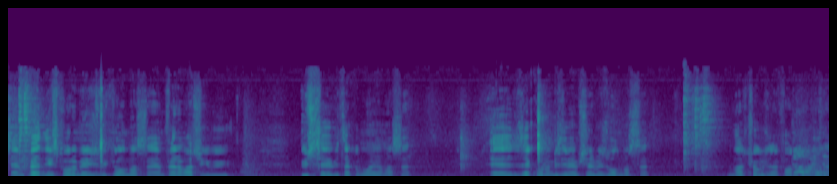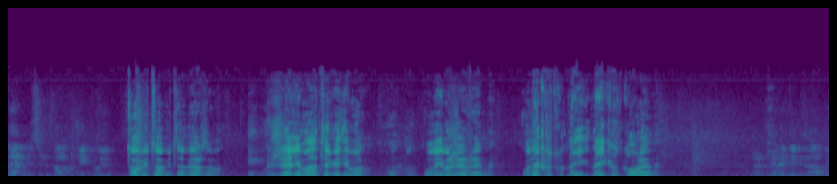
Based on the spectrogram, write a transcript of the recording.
Hem Pendik Spor'un birincilikte olması, hem Fenerbahçe gibi üst seviye bir takımla oynaması, e, Zeko'nun bizim hemşerimiz olması. Bunlar çok güzel farklılıklar. Davet eder misiniz abi Ceko'yu? Tabii tabii tabii her zaman. Želimo da te vidimo u najbrže vreme. Najkratko, naj, najkratko vreme. Ne dediniz abi?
